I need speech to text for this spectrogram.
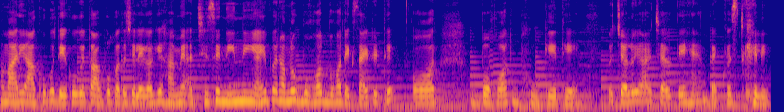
हमारी आँखों को देखोगे तो आपको पता चलेगा कि हमें अच्छे से नींद नहीं आई, पर हम लोग बहुत बहुत एक्साइटेड थे और बहुत भूखे थे। तो चलो यार, चलते हैं ब्रेकफास्ट के लिए।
